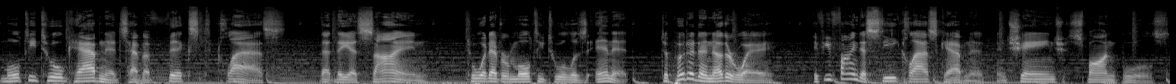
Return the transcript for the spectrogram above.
Multi-tool cabinets have a fixed class that they assign to whatever multi-tool is in it. To put it another way, if you find a C-class cabinet and change spawn pools,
